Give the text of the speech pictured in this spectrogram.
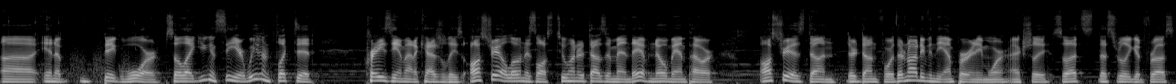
uh, in a big war. So, like you can see here, we've inflicted crazy amount of casualties. Austria alone has lost 200,000 men. They have no manpower. Austria is done. They're done for. They're not even the emperor anymore, actually. So that's that's really good for us.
